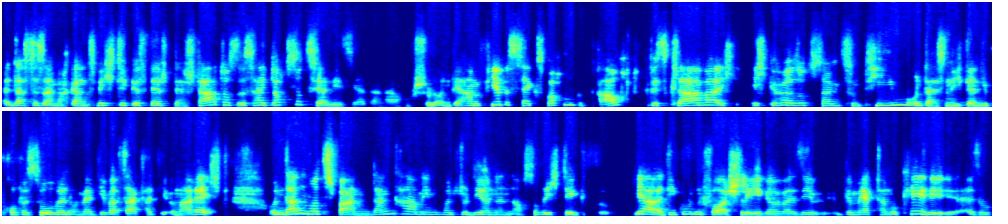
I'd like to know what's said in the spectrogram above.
dass das einfach ganz wichtig ist. Der, der Status ist halt doch sozialisiert an der Hochschule. Und wir haben vier bis sechs Wochen gebraucht, bis klar war, ich, ich gehöre sozusagen zum Team und da ist nicht dann die Professorin und wenn die was sagt, hat die immer recht. Und dann wurde es spannend. Dann kamen eben von Studierenden auch so richtig, ja, die guten Vorschläge, weil sie gemerkt haben, okay, die, also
